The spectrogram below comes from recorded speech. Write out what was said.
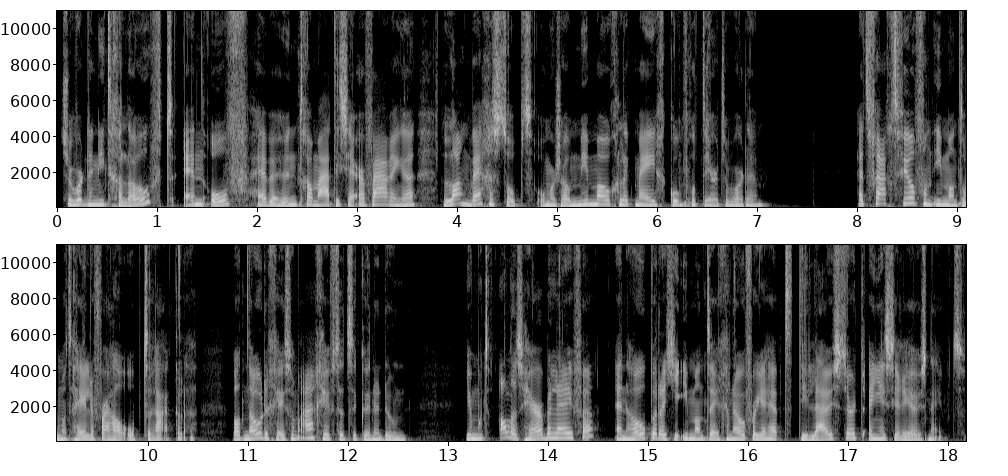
Ze worden niet geloofd en of hebben hun traumatische ervaringen lang weggestopt om er zo min mogelijk mee geconfronteerd te worden. Het vraagt veel van iemand om het hele verhaal op te rakelen, wat nodig is om aangifte te kunnen doen. Je moet alles herbeleven en hopen dat je iemand tegenover je hebt die luistert en je serieus neemt.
